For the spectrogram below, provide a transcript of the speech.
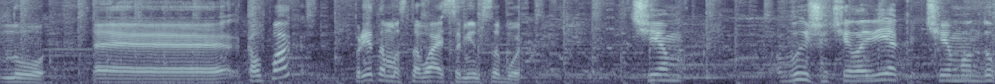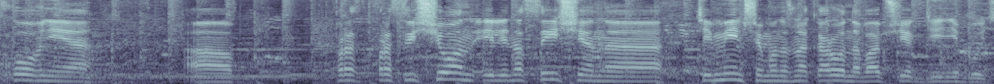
ну, э, колпак, при этом оставаясь самим собой. чем выше человек, чем он духовнее про- просвещен или насыщен, а, тем меньше ему нужна корона вообще где-нибудь.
